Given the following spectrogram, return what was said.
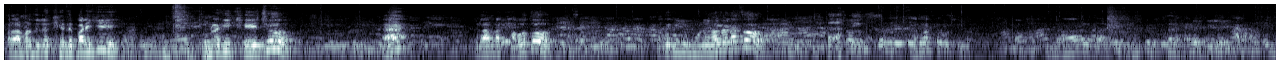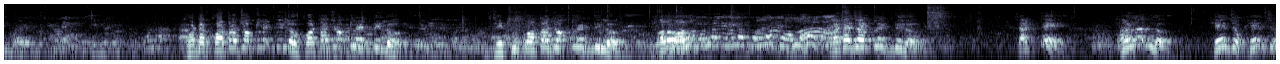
তাহলে আমরা দুটো খেতে পারি কি? তোমরা কি খেয়েছো? হ্যাঁ? তাহলে আমরা খাব তো? তাতে কিছু মনে হবে না তো? কটা কটা চকলেট দিল? কটা চকলেট দিল? জেঠু কটা চকলেট দিল? বলো বলো। কটা চকলেট দিল? চারটে? ভালো লাগল? খেয়েছো খেয়েছো?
